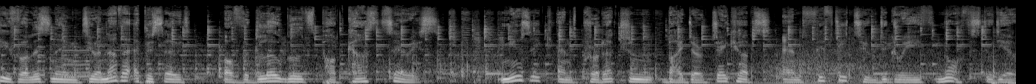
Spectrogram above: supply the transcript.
Thank you for listening to another episode of the Globals podcast series. Music and production by Dirk Jacobs and 52 Degrees North Studio.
